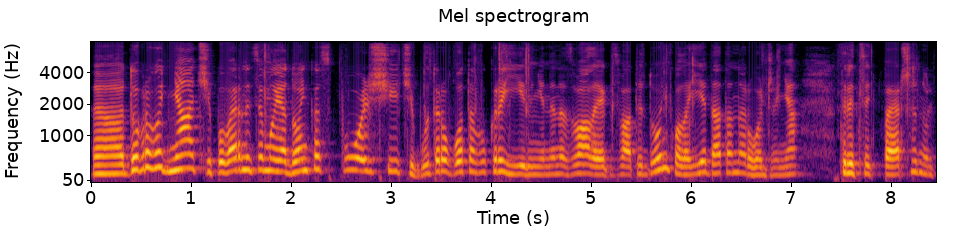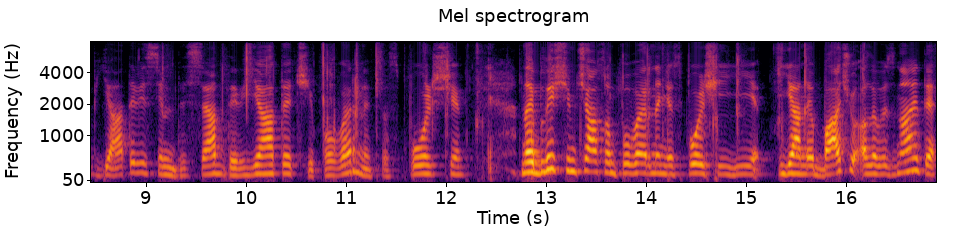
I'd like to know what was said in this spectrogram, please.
Е, Доброго дня! Чи повернеться моя донька з Польщі, чи буде робота в Україні? Не назвала, як звати доньку, але є дата народження 31.05.89. Чи повернеться з Польщі? Найближчим часом повернення з Польщі її я не бачу, але ви знаєте,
